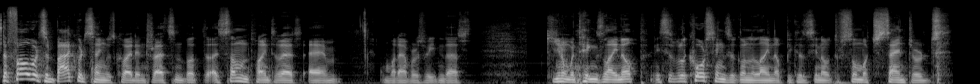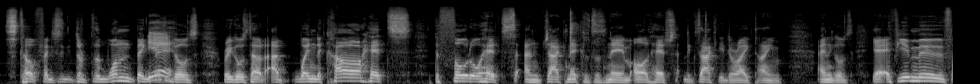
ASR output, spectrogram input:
the forwards and backwards thing was quite interesting, but as someone pointed out, um, and whatever I was reading that, you know when things line up. He says, "Well, of course things are going to line up because you know there's so much centered stuff." And said, the one big bit Yeah. he goes where he goes down at, when the car hits, the photo hits, and Jack Nicholson's name all hit at exactly the right time. And he goes, "Yeah, if you move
